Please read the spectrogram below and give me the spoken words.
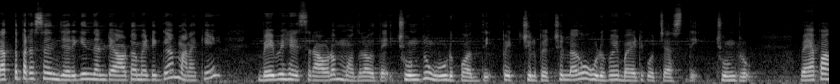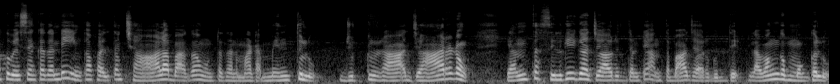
రక్త ప్రసరణ జరిగిందంటే ఆటోమేటిక్గా మనకి బేబీ హెయిర్స్ రావడం మొదలవుతాయి. చుండ్రు ఊడిపోద్ది. పెచ్చులు పెచ్చుల్లాగా ఊడిపోయి బయటకు వచ్చేస్తుంది. చుండ్రు. వేపాకు వేసాం కదండి ఇంకా ఫలితం చాలా బాగా ఉంటుందన్నమాట. మెంతులు జుట్టు రా జారడం ఎంత సిల్కీగా జారుద్దంటే అంత బాగా జారుగుద్ది. లవంగ మొగ్గలు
